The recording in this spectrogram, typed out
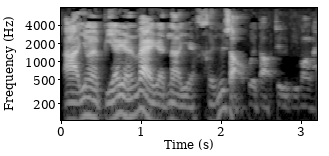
啊。因为别人外人呢也很少会到这个地方来，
